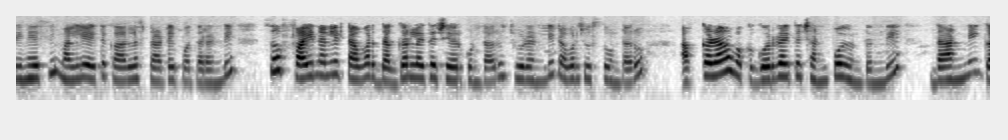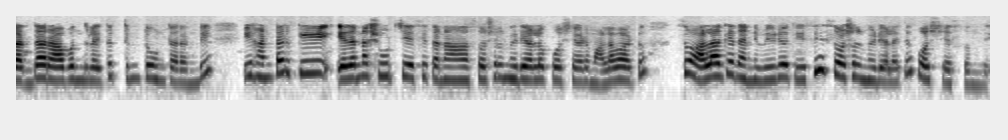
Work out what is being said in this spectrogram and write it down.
తినేసి మళ్ళీ అయితే కార్లో స్టార్ట్ అయిపోతారండి. సో ఫైనల్లీ టవర్ దగ్గరలో అయితే చేరుకుంటారు. చూడండి టవర్ చూస్తూ ఉంటారు. అక్కడ ఒక గొర్రె అయితే చనిపోయి ఉంటుంది. దాన్ని గద్ద రాబందులు అయితే తింటూ ఉంటారండి. ఈ హంటర్కి ఏదైనా షూట్ చేసి తన సోషల్ మీడియాలో పోస్ట్ చేయడం అలవాటు. సో అలాగే దాన్ని వీడియో తీసి సోషల్ మీడియాలో అయితే పోస్ట్ చేస్తుంది.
